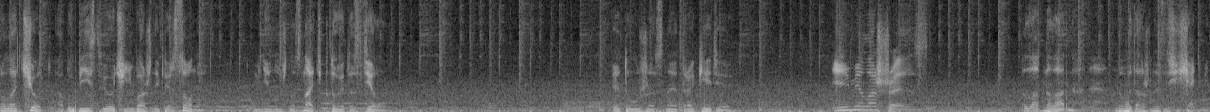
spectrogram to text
Пришел отчет об убийстве очень важной персоны. Мне нужно знать, кто это сделал. Это ужасная трагедия. Имя Лашез. Ладно, ладно, но вы должны защищать меня.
